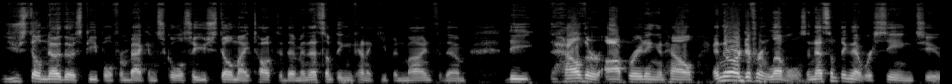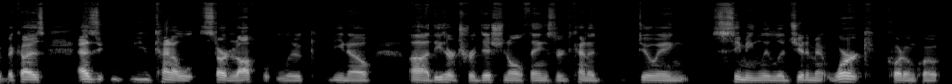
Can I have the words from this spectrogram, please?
you still know those people from back in school, so you still might talk to them, and that's something you kind of keep in mind for them. The how they're operating and how, and there are different levels, and that's something that we're seeing too. Because as you kind of started off, Luke, you know, uh, these are traditional things they're kind of doing seemingly legitimate work, quote unquote.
